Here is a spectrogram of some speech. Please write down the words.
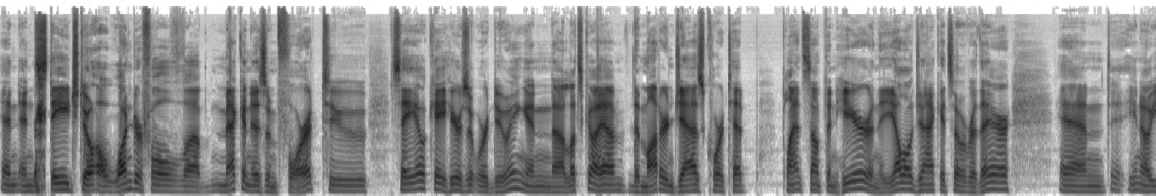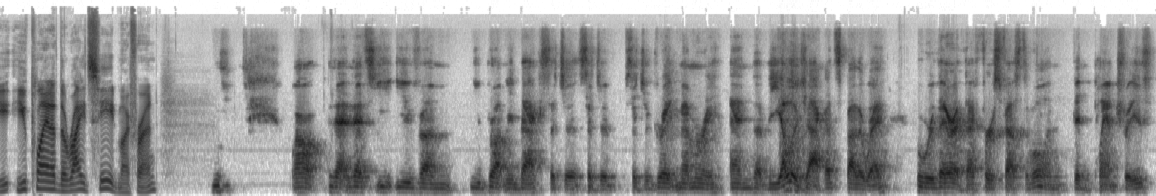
and and staged a, a wonderful uh, mechanism for it to say, okay, here's what we're doing, and uh, let's go have the modern jazz quartet plant something here, and the Yellow Jackets over there, and uh, you know, you you planted the right seed, my friend. Well, that, that's you, have um, you brought me back such a such a such a great memory. And uh, the Yellow Jackets, by the way, who were there at that first festival and did plant trees,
